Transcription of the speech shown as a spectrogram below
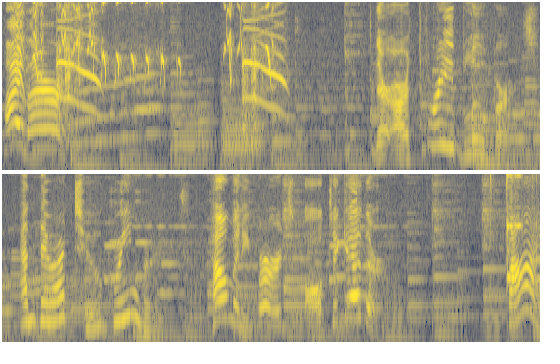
Hi there! There are three bluebirds. And there are two green birds. How many birds altogether? Five.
